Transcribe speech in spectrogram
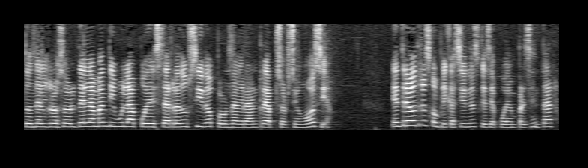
donde el grosor de la mandíbula puede estar reducido por una gran reabsorción ósea, entre otras complicaciones que se pueden presentar.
